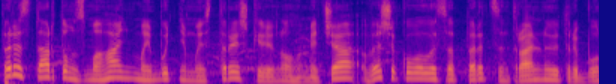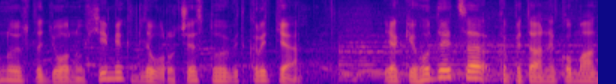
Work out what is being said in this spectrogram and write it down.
Перед стартом змагань майбутні майстри шкіряного м'яча вишикувалися перед центральною трибуною стадіону Хімік для урочистого відкриття. Як і годиться, капітани команд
